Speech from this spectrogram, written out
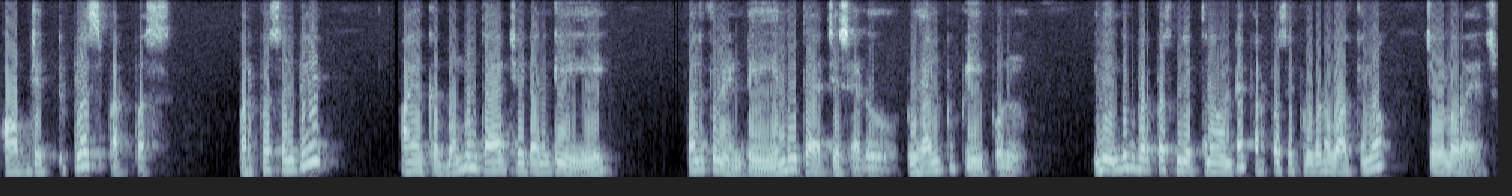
object plus purpose purpose అంటే ఆ యొక్క బొమ్మను తయారు చేయడానికి ఫలితం ఏంటి? ఎందుకు తయారు చేశాడు? టు హెల్ప్ పీపుల్ ఇది ఎందుకు పర్పస్ అని చెప్తున్నాం అంటే పర్పస్ ఎప్పుడు కూడా వాక్యంలో చివరిలో రాయొచ్చు.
